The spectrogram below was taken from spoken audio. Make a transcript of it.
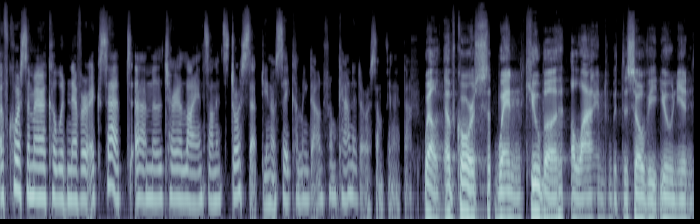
of course, America would never accept a military alliance on its doorstep, you know, say coming down from Canada or something like that. Well, of course, when Cuba aligned with the Soviet Union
